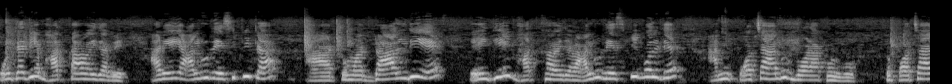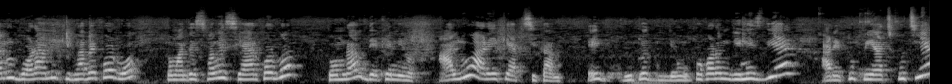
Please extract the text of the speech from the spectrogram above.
ওইটা দিয়ে ভাত খাওয়া হয়ে যাবে। আর এই আলুর রেসিপিটা আর তোমার ডাল দিয়ে এই দিয়েই ভাত খাওয়া হয়ে যাবে। আলুর রেসিপি বলতে আমি পচা আলুর বড়া করব। তো পচা আলুর বড়া আমি কীভাবে করব? তোমাদের সঙ্গে শেয়ার করব। তোমরাও দেখে নিও। আলু আর এই ক্যাপসিকাম। এই দুটো উপকরণ জিনিস দিয়ে আর একটু পেঁয়াজ কুচিয়ে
